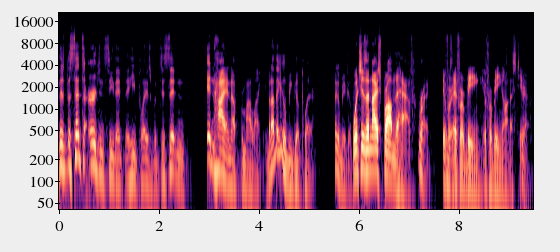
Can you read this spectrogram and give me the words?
The the sense of urgency that, that he plays with just isn't isn't high enough for my liking. But I think he'll be a good player. I think he'll be a good which is a nice problem to have. Right. If we're if we're being if we're being honest here. Yeah.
